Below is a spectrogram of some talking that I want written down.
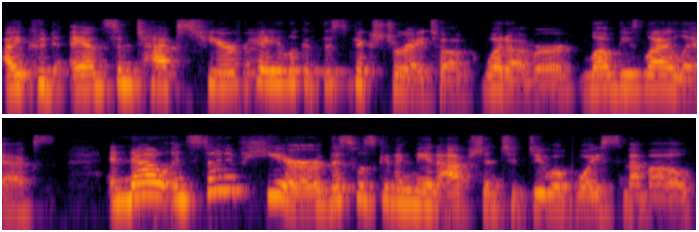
I could add some text here. Hey, look at this picture I took, whatever. Love these lilacs. And now instead of here, this was giving me an option to do a voice memo.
